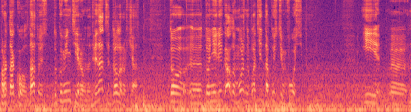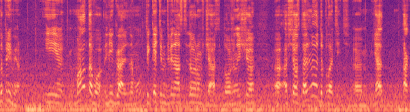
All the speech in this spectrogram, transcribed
протокол, да, то есть документированно 12 долларов в час, то, э, то нелегалу можно платить, допустим, 8. И, э, например, и мало того, легальному ты к этим 12 долларам в час должен еще а все остальное доплатить. Э, Я так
